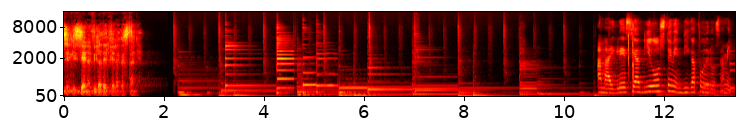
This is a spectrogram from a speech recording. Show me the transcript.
Iglesia Cristiana Filadelfia La Castaña. Amada Iglesia, Dios te bendiga poderosamente.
